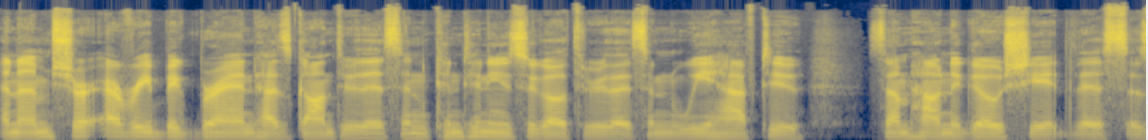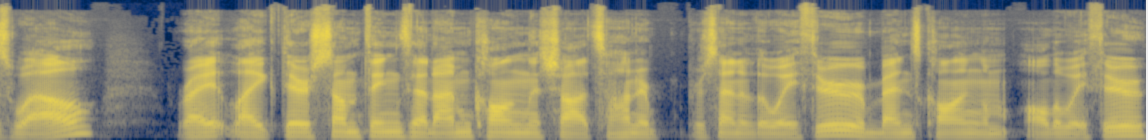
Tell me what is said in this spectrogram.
And I'm sure every big brand has gone through this and continues to go through this. And we have to somehow negotiate this as well, right? Like there's some things that I'm calling the shots 100% of the way through, or Ben's calling them all the way through.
